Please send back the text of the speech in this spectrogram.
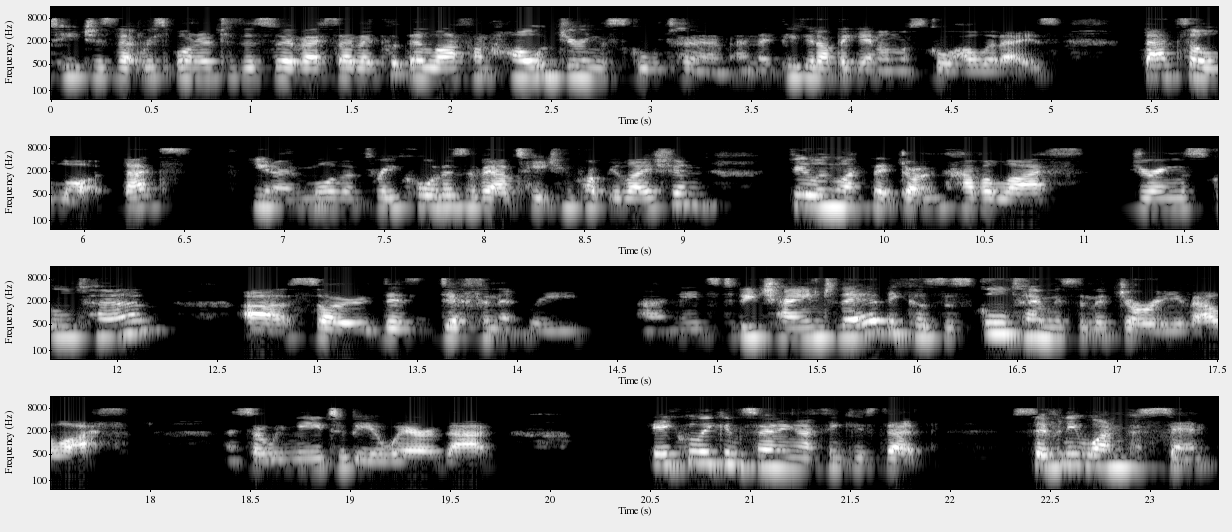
teachers that responded to the survey say they put their life on hold during the school term and they pick it up again on the school holidays. That's a lot. That's, you know, more than three quarters of our teaching population feeling like they don't have a life during the school term. Uh, so there's definitely uh, needs to be changed there because the school term is the majority of our life. And so we need to be aware of that. Equally concerning, I think, is that 71%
